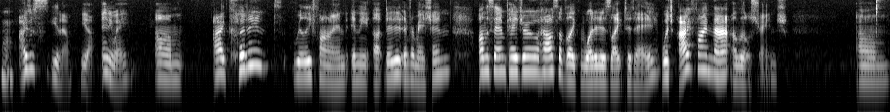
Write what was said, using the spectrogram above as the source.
Hmm. I just, you know, yeah. Anyway, um, I couldn't really find any updated information on the San Pedro house of like what it is like today, which I find that a little strange. Um,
